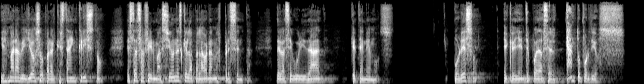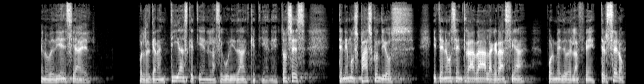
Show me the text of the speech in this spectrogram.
Y es maravilloso para el que está en Cristo estas afirmaciones que la palabra nos presenta de la seguridad que tenemos. Por eso el creyente puede hacer tanto por Dios en obediencia a Él, por las garantías que tiene, la seguridad que tiene. Entonces, tenemos paz con Dios y tenemos entrada a la gracia por medio de la fe. Tercero,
